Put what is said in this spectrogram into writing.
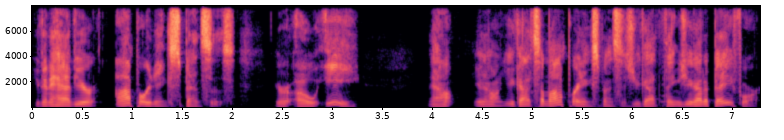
You're going to have your operating expenses, your OE. Now, you know, you got some operating expenses. You got things you got to pay for.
